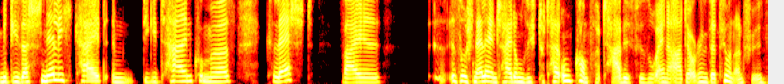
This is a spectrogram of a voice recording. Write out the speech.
mit dieser Schnelligkeit im digitalen Commerce clasht, weil so schnelle Entscheidungen sich total unkomfortabel für so eine Art der Organisation anfühlen.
